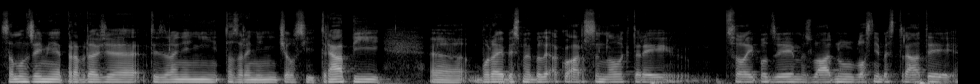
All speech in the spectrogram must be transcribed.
Samozřejmě je pravda, že ty zranění, ta zranění Chelsea trápí. Eh, bodaj bychom byli jako Arsenal, který celý podzim zvládnul vlastně bez ztráty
